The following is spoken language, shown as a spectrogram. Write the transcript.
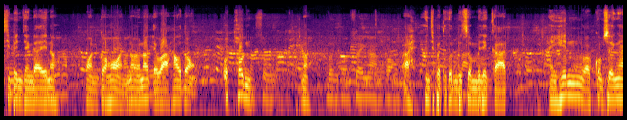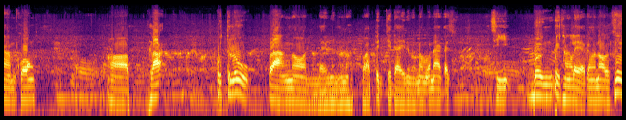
สิเป็นจังใดเนาะห่อนก็ห่อนเนาะเนาะแต่ว่าเฮาต้องอดทนเนาะเบิ่งความสวยงามของไปให้สิพาทุกคนไปชมบรรยากาศ ให้เห็นว่าความสวยงามของอ่าพระพุทธรูป ปรางนอนอะไรนั่นเนาะว่าเป็นจังใดเนาะเนาะว่าน่าก็สิเบิ่งเป็นครั้งแรกเนาะเนก็คือ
